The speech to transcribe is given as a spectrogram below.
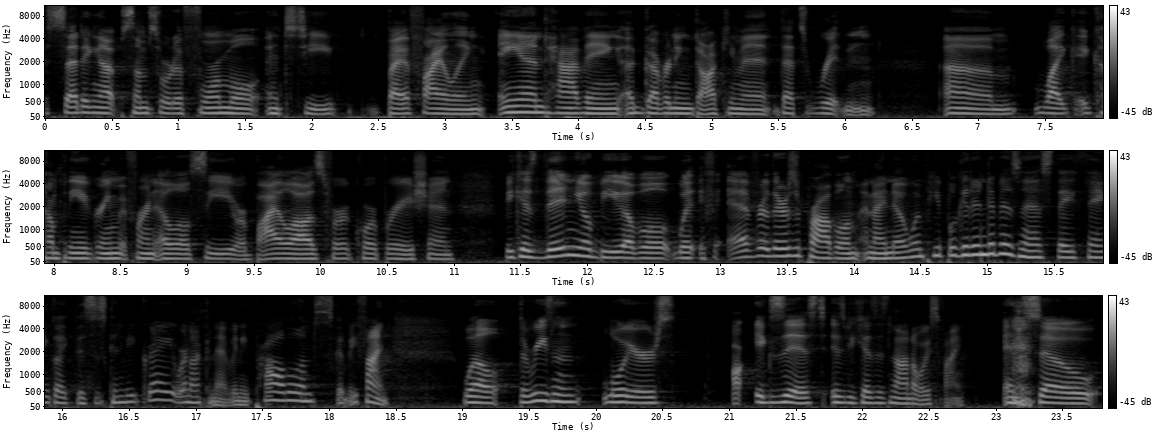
setting up some sort of formal entity by a filing and having a governing document that's written, um, like a company agreement for an LLC or bylaws for a corporation, because then you'll be able, if ever there's a problem, and I know when people get into business, they think like this is going to be great, we're not going to have any problems, it's going to be fine. Well, the reason lawyers are, exist is because it's not always fine. And so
